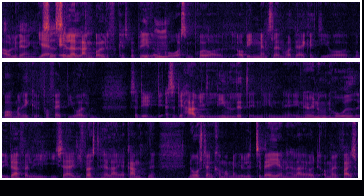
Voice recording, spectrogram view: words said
afleveringer. Ja, så, så, eller lange bolde for Kasper P. eller mm. som prøver op i ingenmandsland, hvor det er ikke rigtigt, hvor, hvor man ikke får fat i bolden. Så det, det, altså det har virkelig lignet lidt en, en, en høn uden hoved, i hvert fald i, især i de første halvleg af kampene. Nordsjælland kommer man jo lidt tilbage i anden halvleg, og, og man faktisk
